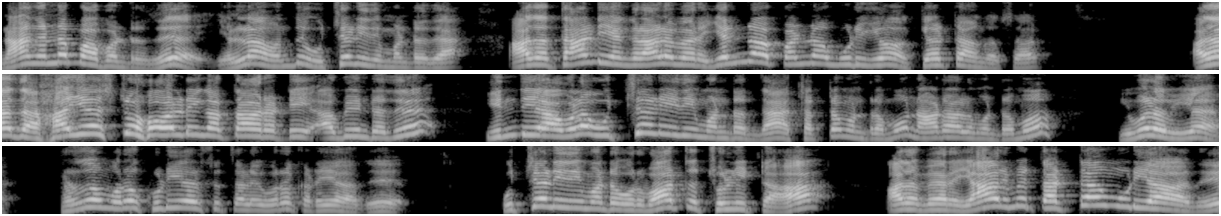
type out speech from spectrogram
நாங்க என்னப்பா பண்றது? எல்லாம் வந்து உச்ச நீதிமன்றத்தை அதை தாண்டி எங்களால் வேற என்ன பண்ண முடியும்? கேட்டாங்க சார். அதாவது ஹையஸ்ட் ஹோல்டிங் அத்தாரிட்டி அப்படின்றது இந்தியாவில் உச்ச நீதிமன்றம் தான். சட்டமன்றமோ நாடாளுமன்றமோ இவ்வளவு ஏன்? பிரதமரோ குடியரசுத் தலைவரோ கிடையாது. உச்ச நீதிமன்றம் ஒரு வார்த்தை சொல்லிட்டா அதை வேற யாருமே தட்ட முடியாது.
